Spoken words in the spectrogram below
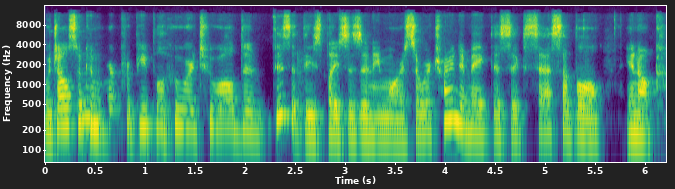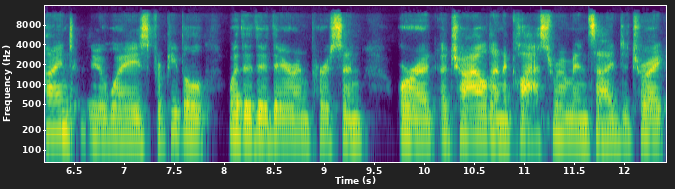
which also can hmm. work for people who are too old to visit these places anymore. So we're trying to make this accessible in all kinds of new ways for people, whether they're there in person or a, a child in a classroom inside Detroit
